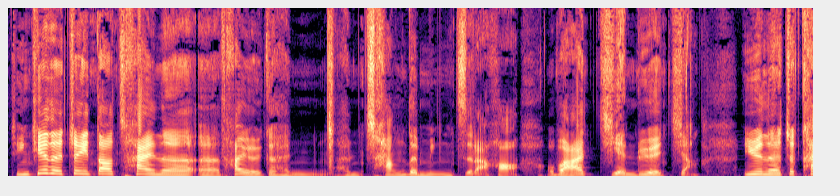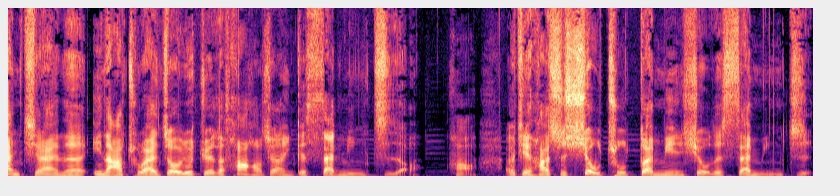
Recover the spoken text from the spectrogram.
紧接着这一道菜呢，呃，它有一个很很长的名字了哈，我把它简略讲，因为呢这看起来呢一拿出来之后，我就觉得它好像一个三明治哦。好，而且他是秀出断面秀的三明治。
